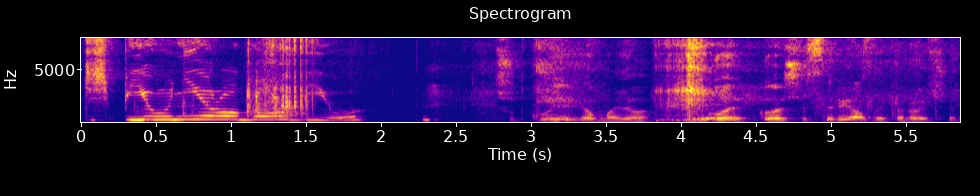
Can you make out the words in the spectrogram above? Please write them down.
Ти шпіоніро голубіо. Шуткує, йо-моє. Коли, коли ще серйозно, коротше.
